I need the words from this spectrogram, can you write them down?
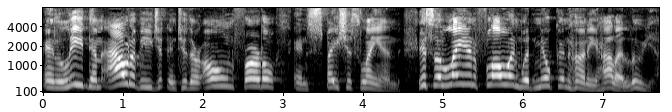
and lead them out of Egypt into their own fertile and spacious land. It's a land flowing with milk and honey. Hallelujah.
